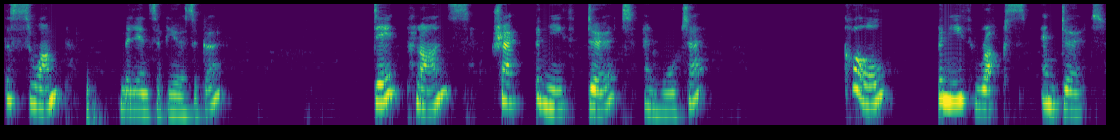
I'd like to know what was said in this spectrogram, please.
The swamp, millions of years ago. Dead plants trapped beneath dirt and water, coal beneath rocks and dirt.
